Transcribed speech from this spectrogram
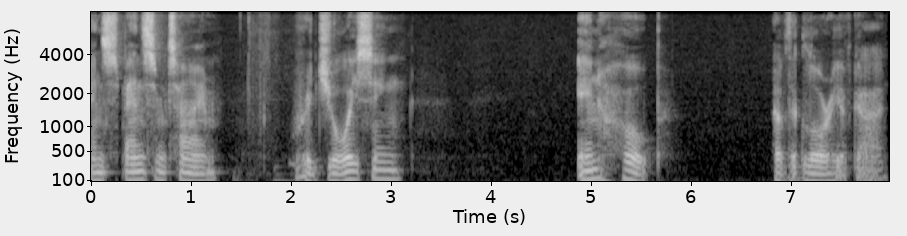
and spend some time rejoicing in hope of the glory of God.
